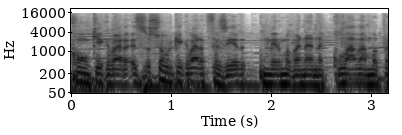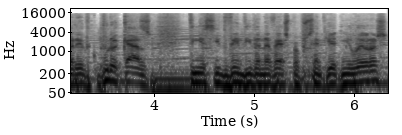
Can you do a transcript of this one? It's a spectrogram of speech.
com o que acabar, sobre o que acabaram de fazer, comer uma banana colada a uma parede que por acaso tinha sido vendida na véspera por 108 mil euros,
